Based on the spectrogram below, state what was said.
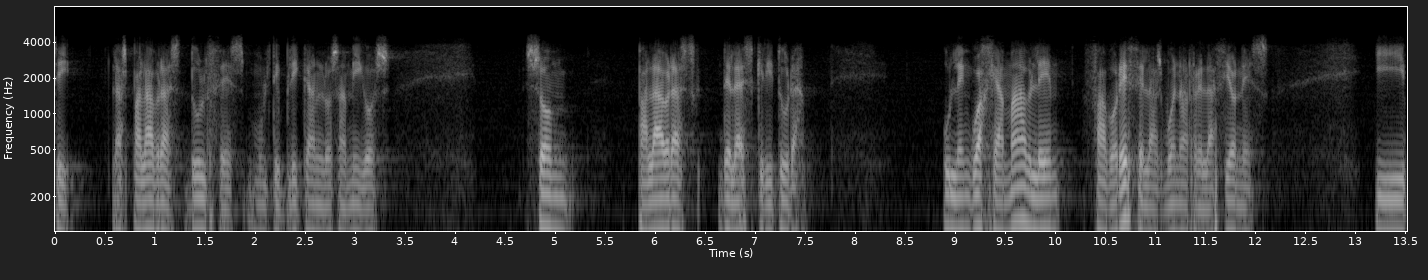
Sí, las palabras dulces multiplican los amigos. Son palabras de la escritura. Un lenguaje amable favorece las buenas relaciones. Y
